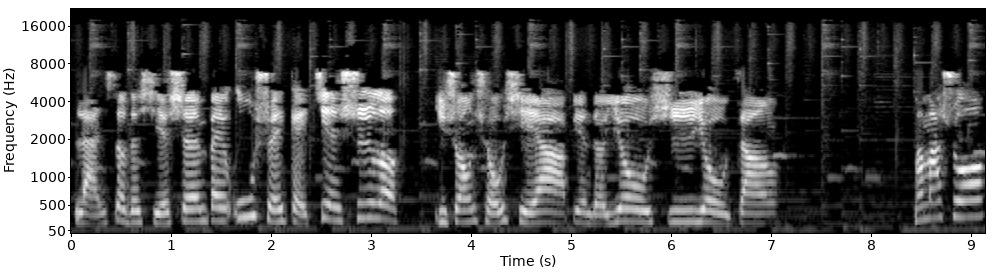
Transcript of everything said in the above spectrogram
蓝色的鞋身被污水给溅湿了。一双球鞋啊，变得又湿又脏。妈妈说：“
